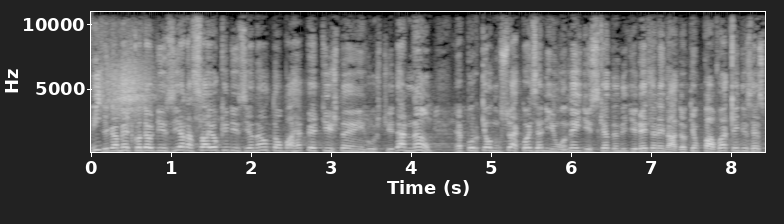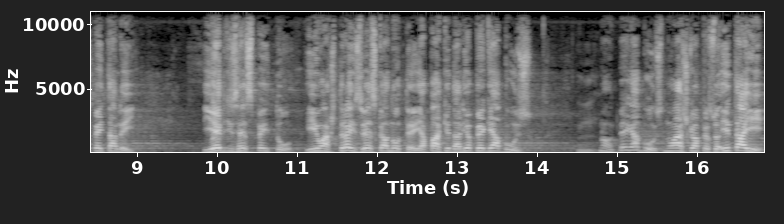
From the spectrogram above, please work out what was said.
Antigamente, quando eu dizia, era só eu que dizia, não, Tom Barra é petista enrustido. Ah, não, é porque eu não sou é coisa nenhuma, nem de esquerda, nem de direita, nem nada. Eu tenho pavor a quem desrespeita a lei. E ele desrespeitou. E umas três vezes que eu anotei. A partir dali eu peguei abuso. Não, peguei abuso. Não acho que uma pessoa. E tá aí.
